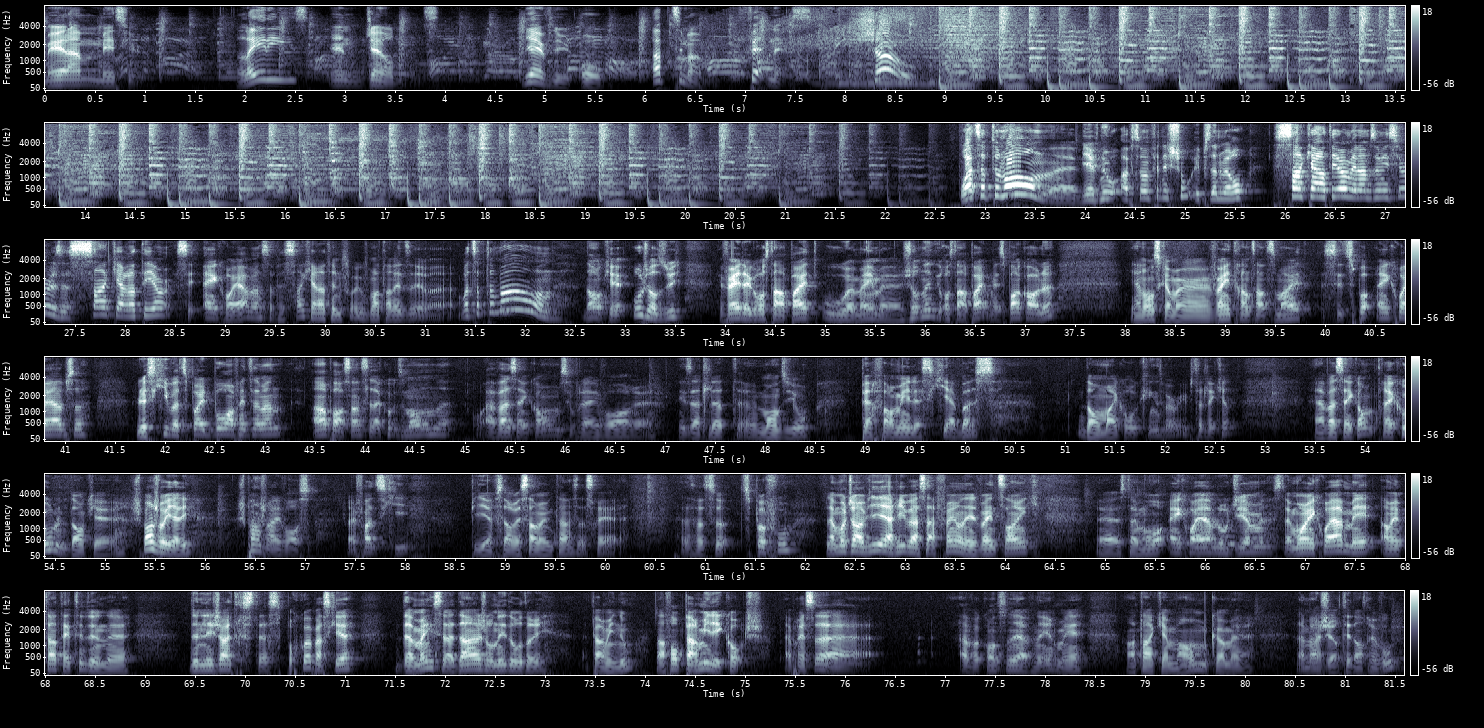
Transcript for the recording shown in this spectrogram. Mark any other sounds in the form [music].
mesdames, messieurs, ladies and gentlemen, bienvenue au Optimum Fitness Show! What's up tout le monde? Bienvenue au Optimum Fitness Show, épisode numéro 141, mesdames et messieurs. 141, c'est incroyable, hein? ça fait 141 fois que vous m'entendez dire euh, What's up tout le monde? Donc euh, aujourd'hui, veille de grosse tempête ou euh, même journée de grosse tempête, mais c'est pas encore là. Il annonce comme un 20-30 cm. C'est-tu pas incroyable ça? Le ski va-tu pas être beau en fin de semaine? En passant, c'est la Coupe du Monde à Val-Saint-Côme, si vous voulez aller voir les athlètes mondiaux performer le ski à bosse dont Michael Kingsbury et toute l'équipe. À Val-Saint-Côme, très cool. Donc, euh, je pense que je vais y aller. Je pense que je vais aller voir ça. Je vais aller faire du ski, puis observer ça en même temps. Ça serait ça. Serait ça. C'est pas fou. Le mois de janvier arrive à sa fin, on est le 25. Euh, c'est un mois incroyable au gym. C'est un mois incroyable, mais en même temps teinté d'une d'une légère tristesse. Pourquoi? Parce que demain, c'est la dernière journée d'Audrey parmi nous. Dans le fond, parmi les coachs. Après ça, elle, elle va continuer à venir, mais en tant que membre, comme euh, la majorité d'entre vous.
